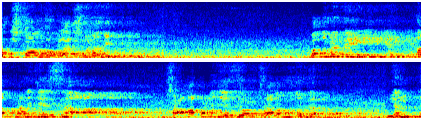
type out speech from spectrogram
లక్షణాలు ఒక లక్షణం అది. కొంతమంది ఎంత పని చేసినా చాలా పని చేసేవాళ్ళు చాలా మంది ఉన్నారు ఎంత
